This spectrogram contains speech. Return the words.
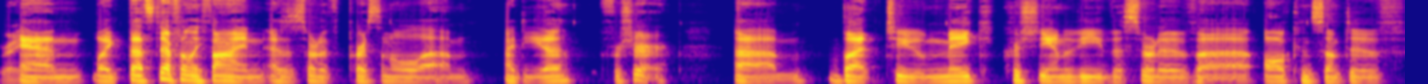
Right. And like that's definitely fine as a sort of personal um idea for sure. Um but to make christianity the sort of uh all consumptive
